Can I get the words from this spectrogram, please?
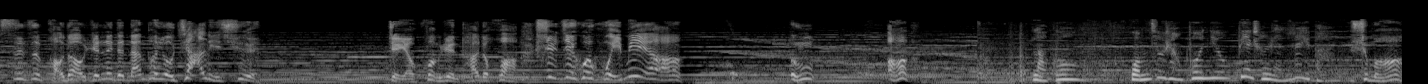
私自跑到人类的男朋友家里去。这样放任她的话，世界会毁灭啊！嗯，啊，老公，我们就让波妞变成人类吧。什么？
